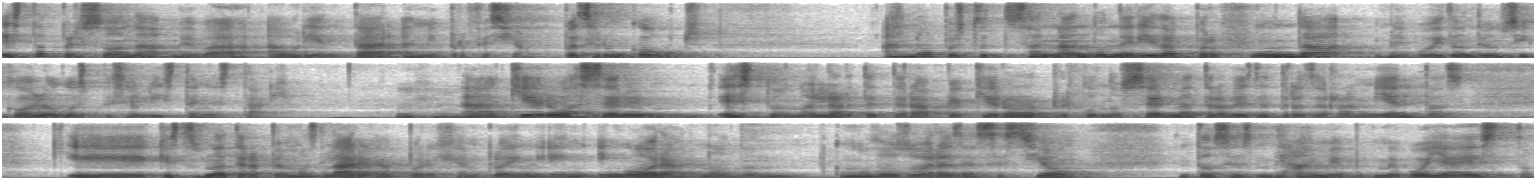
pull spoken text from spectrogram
esta persona me va a orientar a mi profesión. Puede ser un coach. Ah, no, pues estoy sanando una herida profunda, me voy donde un psicólogo especialista en esta área. Ah, quiero hacer esto, ¿no? El arte terapia, quiero reconocerme a través de otras herramientas eh, que esta es una terapia más larga, por ejemplo, en, en, hora, ¿no? como dos horas de sesión. Entonces, ay, me, me, voy a esto.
